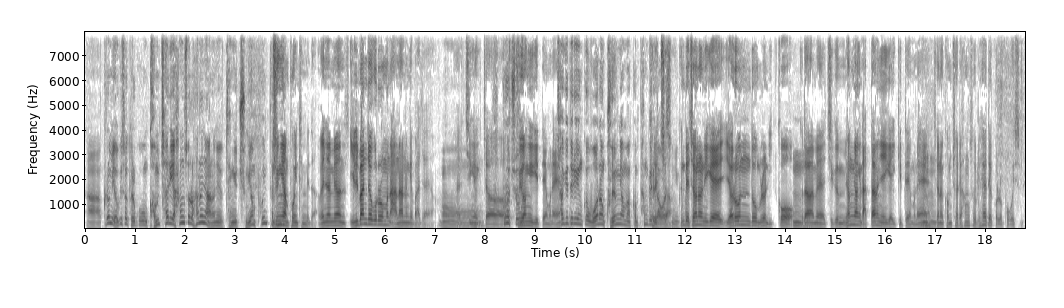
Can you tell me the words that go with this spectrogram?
아, 그러면 여기서 결국은 검찰이 항소를 하느냐 안 하느냐 되게 중요한 포인트네요. 중요한 포인트입니다. 왜냐하면 일반적으로는 안 하는 게 맞아요. 어. 징역 저 그렇죠. 구형이기 때문에 자기들이 그러니까 원한 구형량만큼 판결이 그렇죠. 나왔으니까. 근데 저는 이게 여론도 물론 있고 음. 그다음에 지금 형량이 낮다는 얘기가 있기 때문에 음. 저는 검찰이 항소를 해야 될 걸로 보고 있습니다.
